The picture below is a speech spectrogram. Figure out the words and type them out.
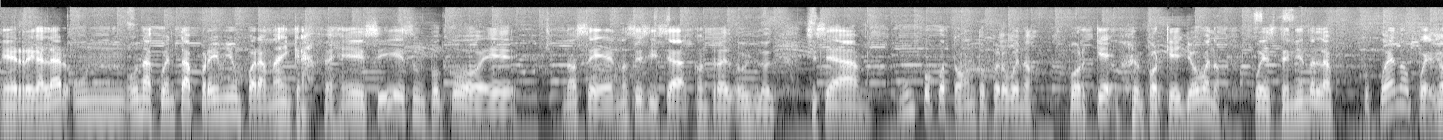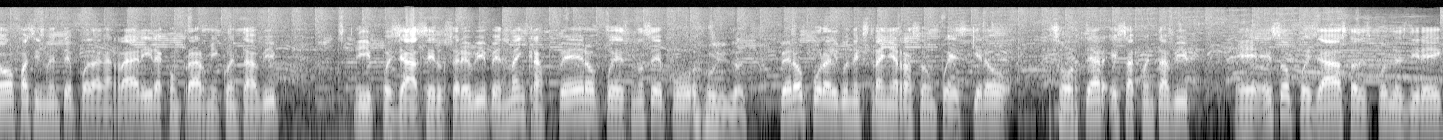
eh, regalar una cuenta premium para Minecraft. Eh, sí, es un poco, no sé, no sé si sea contra, uy, lol, si sea un poco tonto, pero bueno, ¿por qué? Porque yo, bueno, pues teniendo la, bueno, pues yo fácilmente puedo agarrar, ir a comprar mi cuenta VIP y pues ya ser usuario VIP en Minecraft, pero pues no sé, por, pero por alguna extraña razón pues quiero sortear esa cuenta VIP. Eh, eso pues ya hasta después les diré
